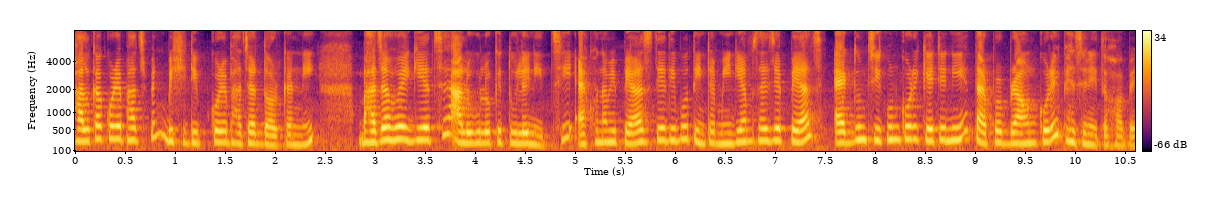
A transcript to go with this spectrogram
হালকা করে ভাজবেন, বেশি ডিপ করে ভাজার দরকার নেই। ভাজা হয়ে গিয়েছে, আলুগুলোকে তুলে নিচ্ছি। এখন আমি পেঁয়াজ দিয়ে দিব, তিনটা মিডিয়াম সাইজের পেঁয়াজ। একদম চিকুন করে কেটে নিয়ে তারপর ব্রাউন করে ভেজে নিতে হবে।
